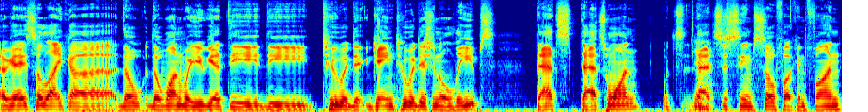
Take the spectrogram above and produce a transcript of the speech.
okay, so like, uh, the the one where you get the the two addi- gain two additional leaps. That's that's one. Which that just seems so fucking fun.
